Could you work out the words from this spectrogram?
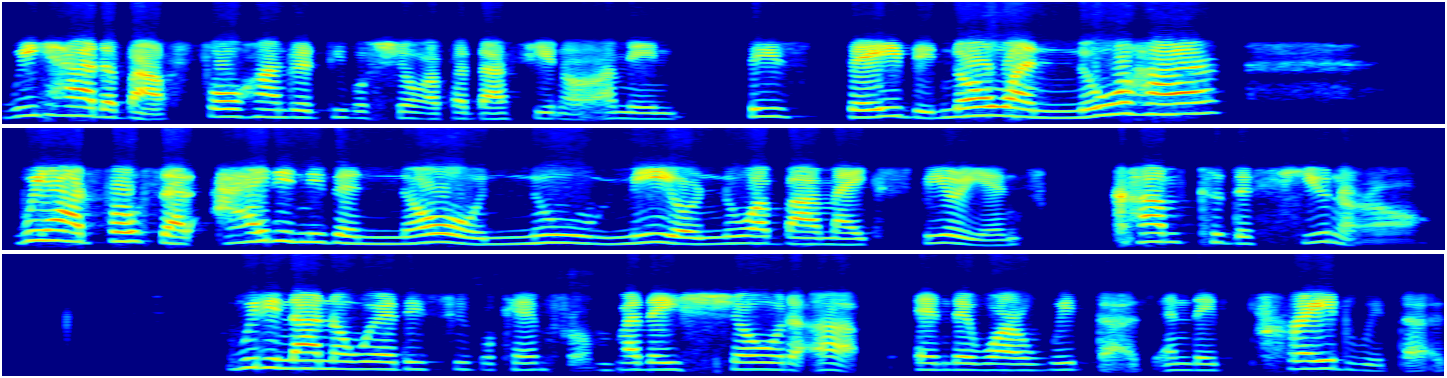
We had about 400 people show up at that funeral. I mean, this baby, no one knew her. We had folks that I didn't even know knew me or knew about my experience come to the funeral. We did not know where these people came from, but they showed up and they were with us and they prayed with us.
